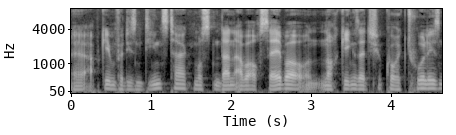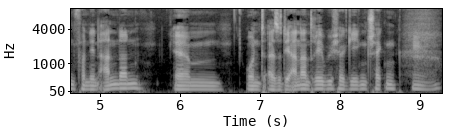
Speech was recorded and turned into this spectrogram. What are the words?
äh, abgeben für diesen Dienstag, mussten dann aber auch selber und noch gegenseitig Korrektur lesen von den anderen ähm, und also die anderen Drehbücher gegenchecken. Mhm.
